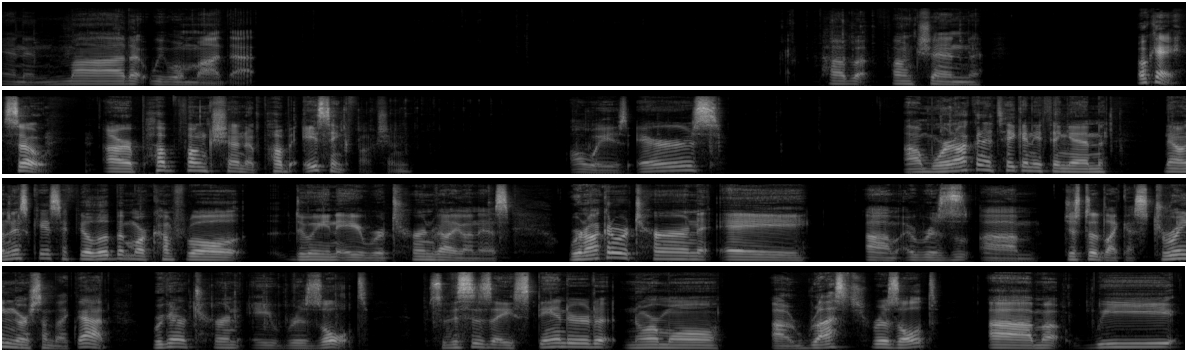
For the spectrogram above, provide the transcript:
and in mod, we will mod that. pub function. Okay, so our pub function, a pub async function, always errors. Um, we're not going to take anything in. Now, in this case, I feel a little bit more comfortable doing a return value on this. We're not going to return a um, a res um, just a, like a string or something like that. We're going to return a result. So this is a standard normal uh, Rust result. Um, we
